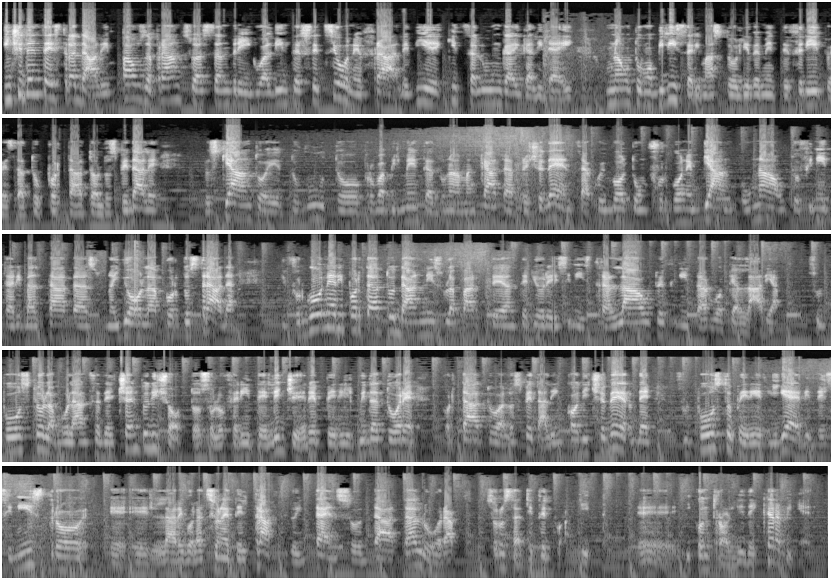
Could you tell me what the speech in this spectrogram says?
Incidente stradale in pausa pranzo a Sandrigo all'intersezione fra le vie Chizzalunga e Galilei. Un automobilista è rimasto lievemente ferito e è stato portato all'ospedale. Lo schianto è dovuto probabilmente ad una mancata precedenza, ha coinvolto un furgone bianco, un'auto finita ribaltata su una iola a bordostrada il furgone ha riportato danni sulla parte anteriore sinistra, l'auto è finita a ruote all'aria. Sul posto l'ambulanza del 118, solo ferite leggere per il guidatore portato all'ospedale in codice verde. Sul posto per i rilievi del sinistro e, e la regolazione del traffico intenso data allora sono stati effettuati eh, i controlli dei carabinieri.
